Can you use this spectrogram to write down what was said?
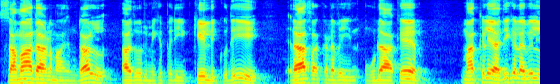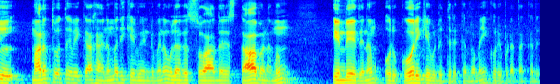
சமாதானமாக என்றால் அது ஒரு மிகப்பெரிய கேள்விக்குதி ராஃபா கடவையின் ஊடாக மக்களை அதிக அளவில் மருத்துவ தேவைக்காக அனுமதிக்க வேண்டும் என உலக சுகாதார ஸ்தாபனமும் இன்றைய தினம் ஒரு கோரிக்கை விடுத்திருக்கின்றமை குறிப்பிடத்தக்கது.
